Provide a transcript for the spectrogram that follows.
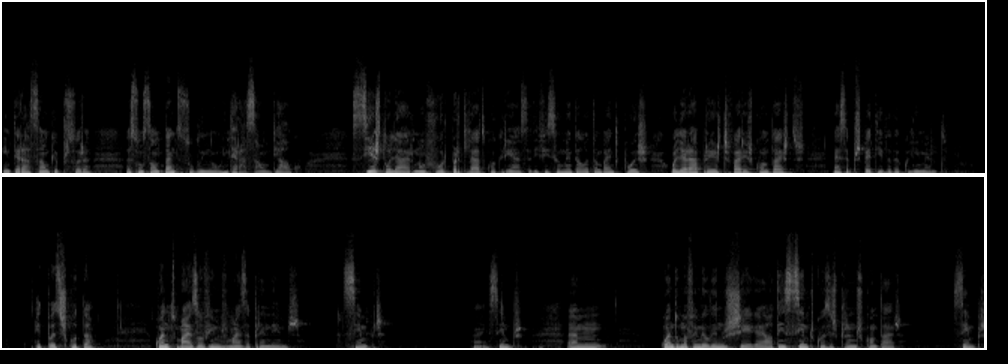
interação, que a professora Assunção tanto sublinhou, interação, diálogo. Se este olhar não for partilhado com a criança, dificilmente ela também depois olhará para estes vários contextos nessa perspectiva de acolhimento. E depois escuta. Quanto mais ouvimos, mais aprendemos. Sempre. É? Sempre. Um, quando uma família nos chega, ela tem sempre coisas para nos contar. Sempre.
